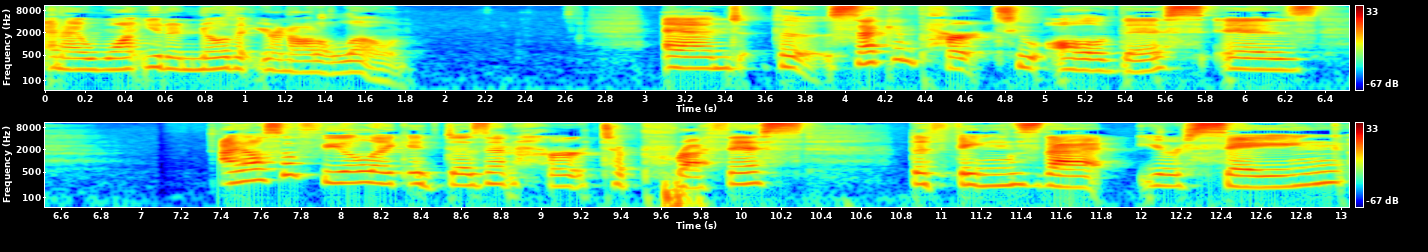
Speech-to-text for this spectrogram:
and I want you to know that you're not alone. And the second part to all of this is I also feel like it doesn't hurt to preface the things that you're saying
